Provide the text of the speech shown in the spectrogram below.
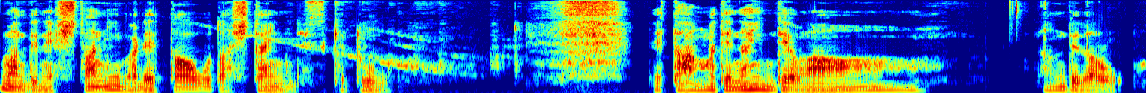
今でね、下に今レターを出したいんですけど、レターが出ないんだよななんでだろう。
